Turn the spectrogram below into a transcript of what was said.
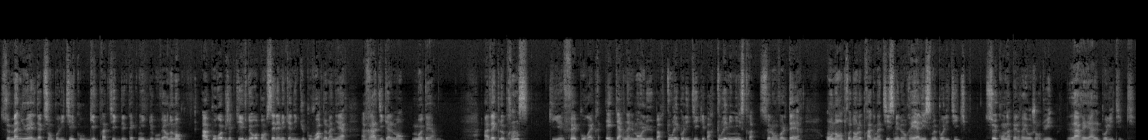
Ce manuel d'action politique ou guide pratique des techniques de gouvernement a pour objectif de repenser les mécaniques du pouvoir de manière radicalement moderne. Avec le prince, qui est fait pour être éternellement lu par tous les politiques et par tous les ministres, selon Voltaire, on entre dans le pragmatisme et le réalisme politique, ce qu'on appellerait aujourd'hui l'aréal politique.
